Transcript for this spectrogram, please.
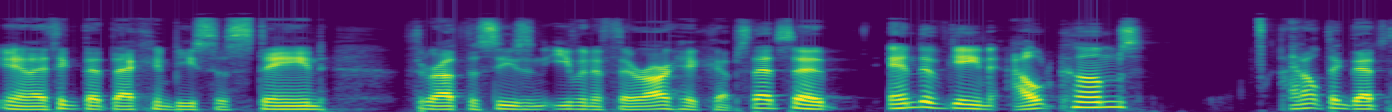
and I think that that can be sustained throughout the season, even if there are hiccups. That said, end of game outcomes, I don't think that's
